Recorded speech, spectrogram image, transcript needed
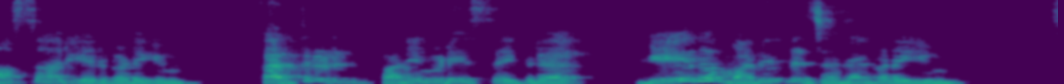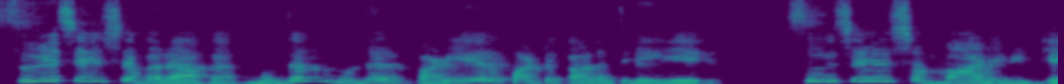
ஆசாரியர்களையும் கர்த்தரிடத்தில் பணிவிடை செய்கிற வேதம் அறிந்த ஜனங்களையும் சுவிசேஷகராக முதல் முதல் பழைய ஏற்பாட்டு காலத்திலேயே சுவிசேஷம் அறிவிக்க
